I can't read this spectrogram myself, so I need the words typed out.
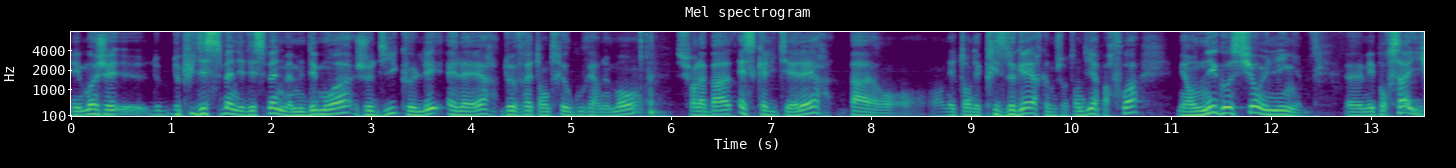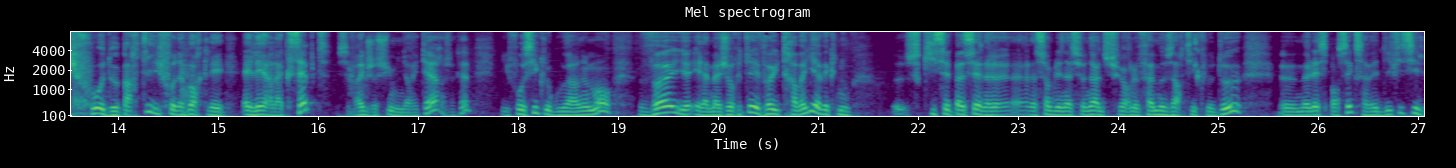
Et moi, depuis des semaines et des semaines, même des mois, je dis que les LR devraient entrer au gouvernement sur la base S-qualité LR, pas en étant des prises de guerre, comme j'entends dire parfois, mais en négociant une ligne. Euh, mais pour ça, il faut deux parties. Il faut d'abord que les LR l'acceptent. C'est vrai que je suis minoritaire, j'accepte. Il faut aussi que le gouvernement veuille, et la majorité veuille travailler avec nous. Euh, ce qui s'est passé à l'Assemblée nationale sur le fameux article 2 euh, me laisse penser que ça va être difficile.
